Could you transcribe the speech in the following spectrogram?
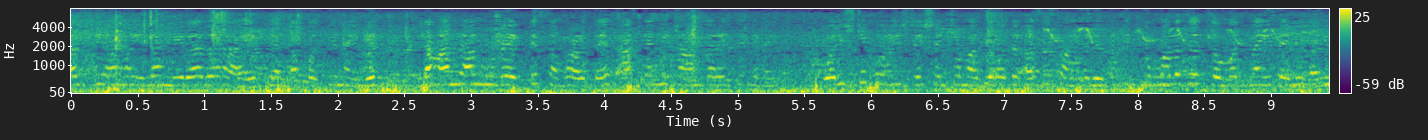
आज या महिला निराधार आहेत त्यांना पती नाही आहेत लहान लहान मुलं एकटे सांभाळत आहेत आज त्यांनी काम करायचं की नाही? वरिष्ठ पोलीस स्टेशनच्या माध्यमातून असं सांगण्यात येतं की तुम्हाला जर जमत नाही त्या ठिकाणी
